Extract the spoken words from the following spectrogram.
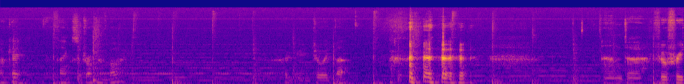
Okay, thanks for dropping by. Hope you enjoyed that. and uh, feel free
